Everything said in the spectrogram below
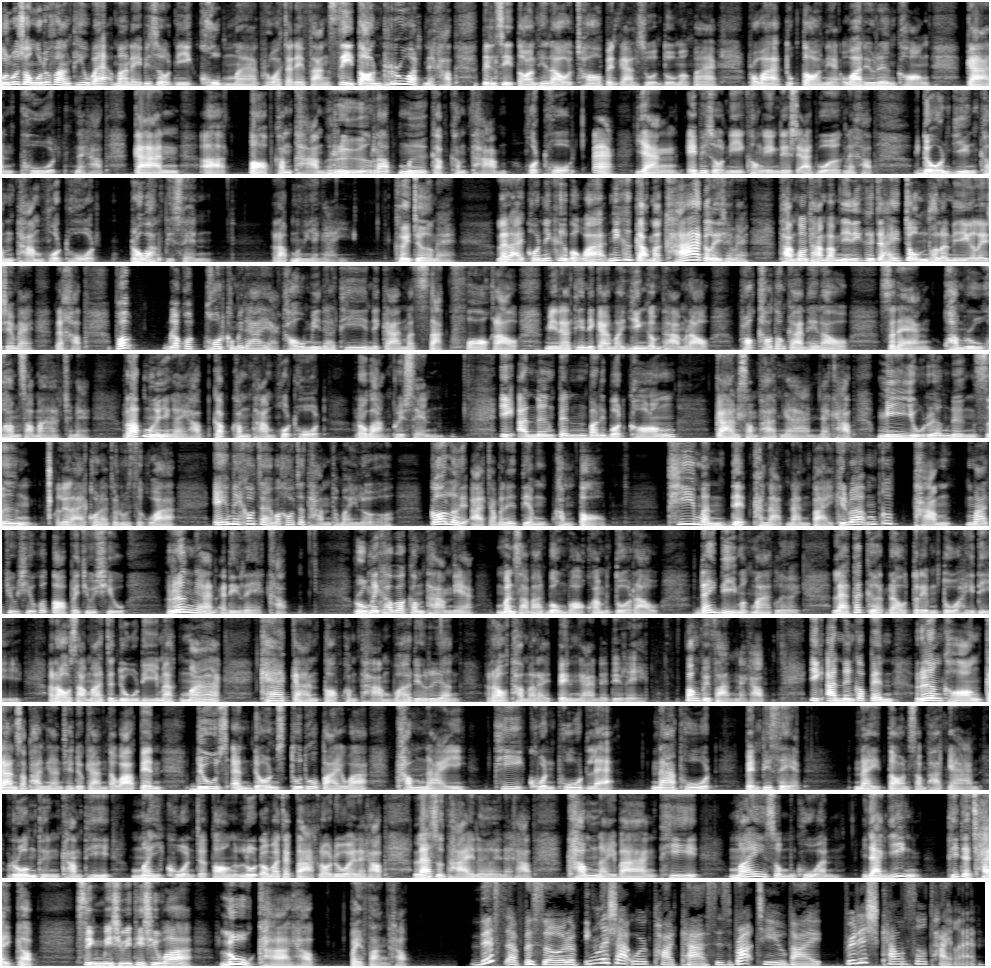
คุณผู้ชมคุณผู้ฟังที่แวะมาในพิโซดนี้คุ้มมาก เพราะว่าจะได้ฟัง 4 ตอนรวดนะครับเป็น 4 ตอนที่เราชอบเป็นการส่วนตัวมาก ๆ เพราะว่าทุกตอนเนี่ยว่าด้วยเรื่องของการพูดนะครับการตอบคำถามหรือรับมือกับคำถามโหดๆอะอย่าง episode นี้ของ English at Work นะครับโดนยิงคำถามโหดๆระหว่าง present รับมือยังไง เคยเจอไหม หลายๆ คนนี่คือบอกว่านี่คือกลับมาฆ่ากันเลยใช่ไหมถามคำถามแบบนี้นี่คือจะให้จมธรณีกันเลยใช่ไหมนะครับเพราะเราก็โทษเขาไม่ได้อะเขามีหน้าที่ในการมาซักฟอกเรา มีหน้าที่ในการมายิงคำถามเรา เพราะเขาต้องการให้เราแสดงความรู้ความสามารถใช่ไหม รับมือยังไงครับกับคำถามโหดๆ ระหว่างพรีเซนต์ อีกอันนึงเป็นบริบทของการสัมภาษณ์งานนะครับ มีอยู่เรื่องหนึ่งซึ่งหลายๆ คนอาจจะรู้สึกว่า เอ๊ะไม่เข้าใจว่าเขาจะถามทำไมเหรอ ก็เลยอาจจะไม่ได้เตรียมคำตอบ ที่มันเด็ดขนาดนั้นไป คิดว่าก็ถามมาชิวๆก็ตอบไปชิวๆเรื่องงานอดิเรกครับ รู้ไหมครับว่าคำถามเนี้ยมันสามารถบ่งบอกความเป็นตัวเรา ได้ดีมากๆเลย และถ้าเกิดเราเตรียมตัวให้ดี เราสามารถจะดูดีมากๆ แค่การตอบคำถามว่าด้วยเรื่อง เราทำอะไรเป็นงานอดิเรก ต้องไปฟังนะครับ อีกอันหนึงก็เป็นเรื่องของการสัมภาษณ์งานเช่นเดียวกัน แต่ว่าเป็น do's and don'ts ทั่วๆ ไปว่าคำไหนที่ควรพูดและน่าพูดเป็นพิเศษในตอนสัมภาษณ์งาน รวมถึงคำที่ไม่ควรจะต้องหลุดออกมาจากปากเราด้วยนะครับ และสุดท้ายเลยนะครับคำไหนบ้างที่ไม่สมควร อย่างยิ่งที่จะใช้กับสิ่งมีชีวิตที่ชื่อว่า ลูกค้าครับ ไปฟังครับ This episode of English at Work podcast is brought to you by British Council Thailand.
